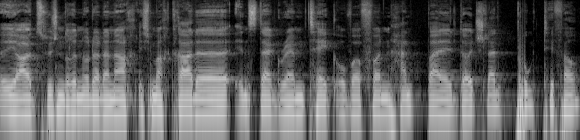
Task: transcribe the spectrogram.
ja, zwischendrin oder danach. Ich mache gerade Instagram-Takeover von handballdeutschland.tv.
